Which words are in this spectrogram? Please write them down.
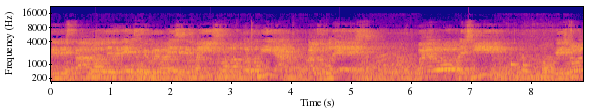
el Estado de Derecho que prevalece en el país con la autonomía a los poderes. Puedo decir que estoy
